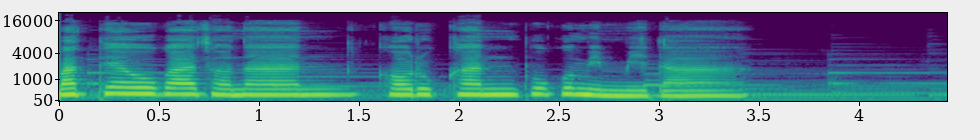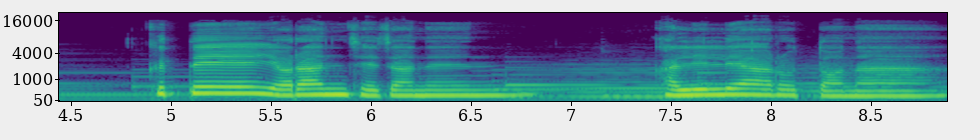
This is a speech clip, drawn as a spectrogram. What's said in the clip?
마테오가 전한 거룩한 복음입니다. 그때의 열한 제자는 갈릴레아로 떠나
